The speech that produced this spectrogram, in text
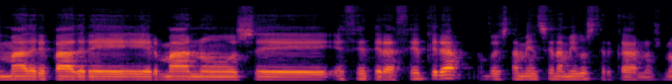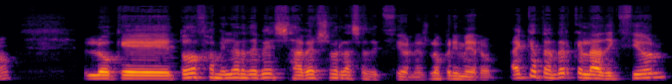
madre, padre, hermanos, etcétera, etcétera. Podéis también ser amigos cercanos, ¿no? Lo que todo familiar debe saber sobre las adicciones. Lo primero, hay que entender que la adicción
